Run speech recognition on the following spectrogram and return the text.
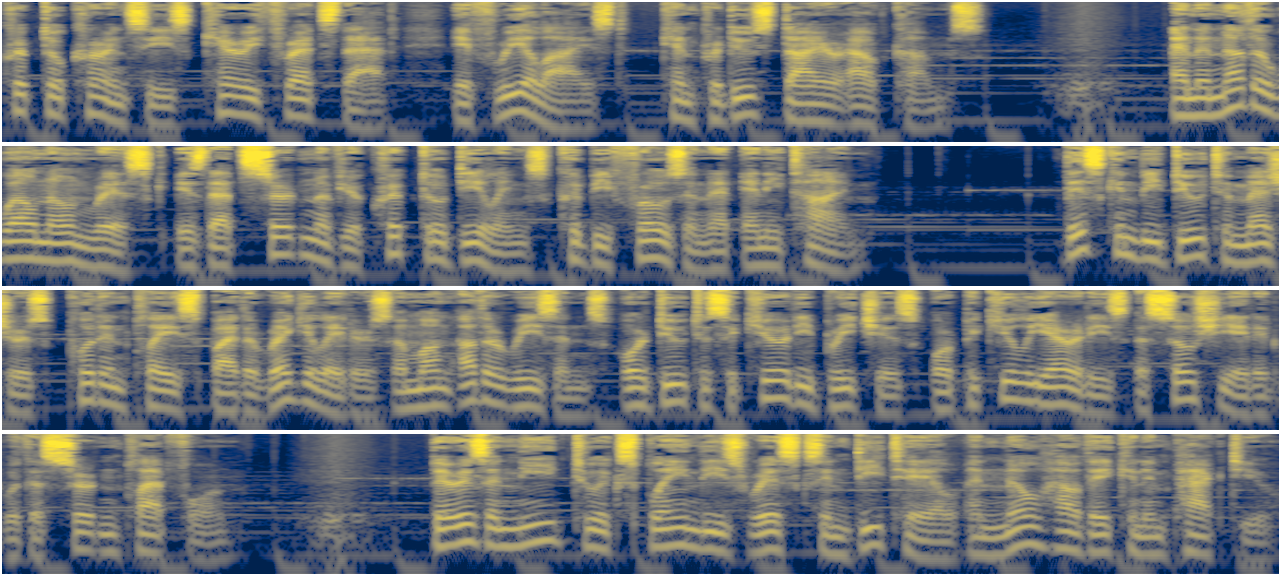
cryptocurrencies carry threats that, if realized, can produce dire outcomes. And another well-known risk is that certain of your crypto dealings could be frozen at any time. This can be due to measures put in place by the regulators among other reasons or due to security breaches or peculiarities associated with a certain platform. There is a need to explain these risks in detail and know how they can impact you.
